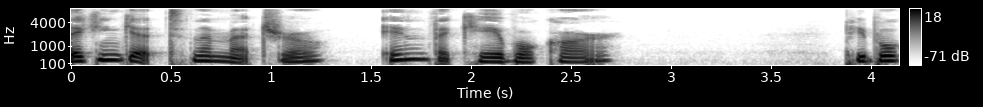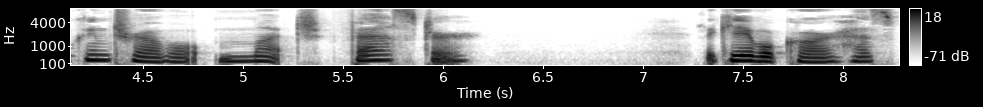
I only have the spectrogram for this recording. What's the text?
They can get to the metro in the cable car. People can travel much faster. The cable car has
